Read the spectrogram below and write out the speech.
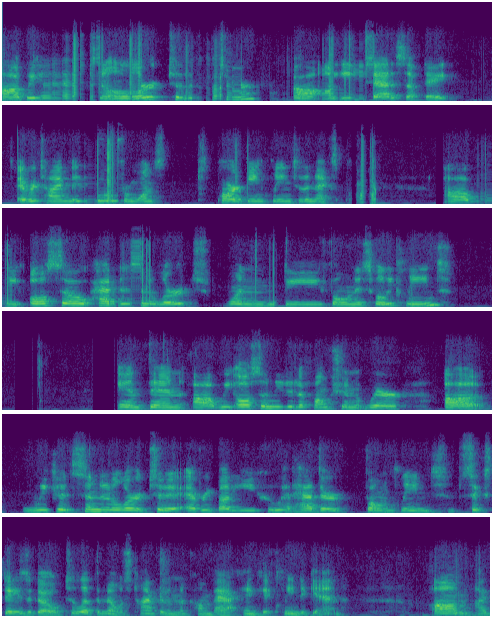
Uh, we have an alert to the customer uh, on each status update. Every time it moved from one part being cleaned to the next part. Uh, we also had this alert when the phone is fully cleaned. And then uh, we also needed a function where uh, we could send an alert to everybody who had had their phone cleaned six days ago to let them know it's time for them to come back and get cleaned again. Um, I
